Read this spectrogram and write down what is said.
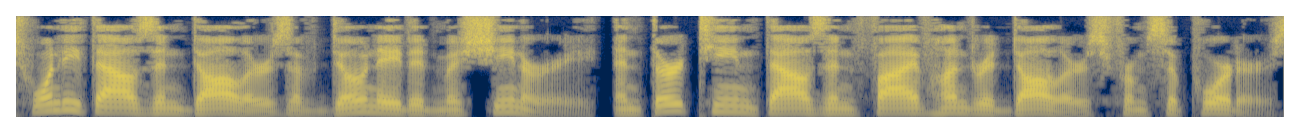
$20,000 of donated machinery, and $13,500 from supporters.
